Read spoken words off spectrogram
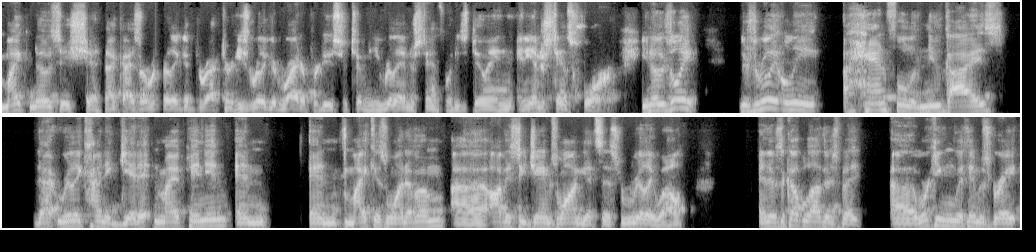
Mike knows his shit. That guy's a really good director. He's a really good writer producer too. I mean, he really understands what he's doing, and he understands horror. You know, there's only there's really only a handful of new guys that really kind of get it, in my opinion. And and Mike is one of them. Uh, obviously, James Wan gets this really well, and there's a couple others, but uh, working with him was great.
